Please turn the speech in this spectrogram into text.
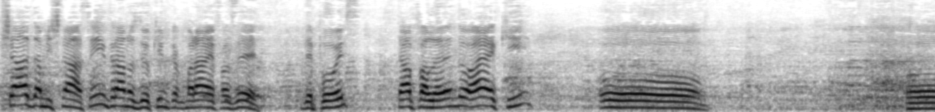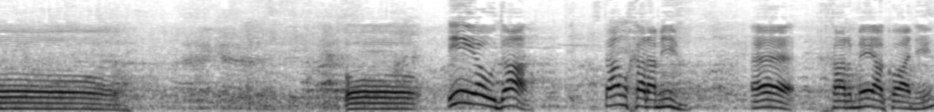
Shad da Mishnah, sem entrar nos Dukim que a Gemara vai fazer depois, está falando é que o o, o em Yehuda, Stam Haramim é Harmei Kohanim,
